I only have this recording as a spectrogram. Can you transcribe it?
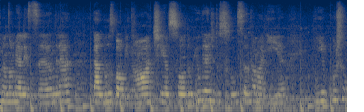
meu nome é Alessandra, da Luz Balbinotti, eu sou do Rio Grande do Sul, Santa Maria, e o curso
